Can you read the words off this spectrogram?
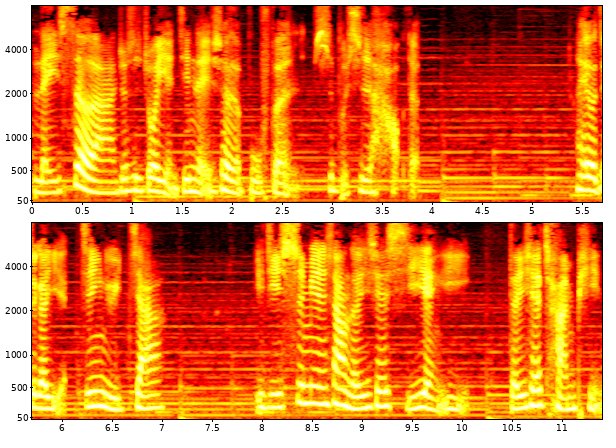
镭射啊，就是做眼睛镭射的部分是不是好的？还有这个眼睛瑜伽，以及市面上的一些洗眼液的一些产品，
